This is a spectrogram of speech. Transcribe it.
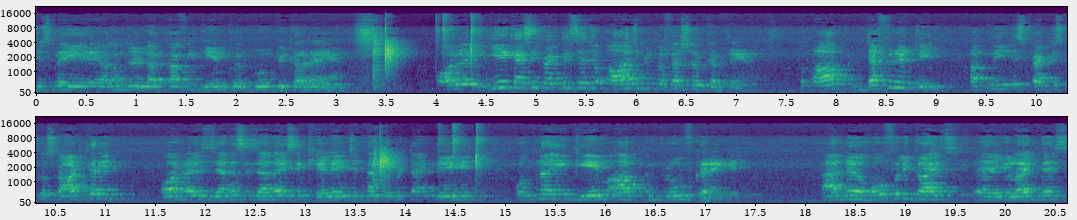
جس میں یہ الحمدللہ کافی گیم کو امپروو بھی کر رہے ہیں۔ اور یہ ایک ایسی پریکٹس ہے جو آج بھی پروفیشنل کرتے ہیں۔ تو آپ ڈیفینیٹلی اپنی اس پریکٹس کو سٹارٹ کریں اور زیادہ سے زیادہ اسے کھیلیں۔ جتنا ٹیبل ٹائم دیں گے، اتنا ہی گیم آپ امپروو کریں گے۔ And hopefully guys you like this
